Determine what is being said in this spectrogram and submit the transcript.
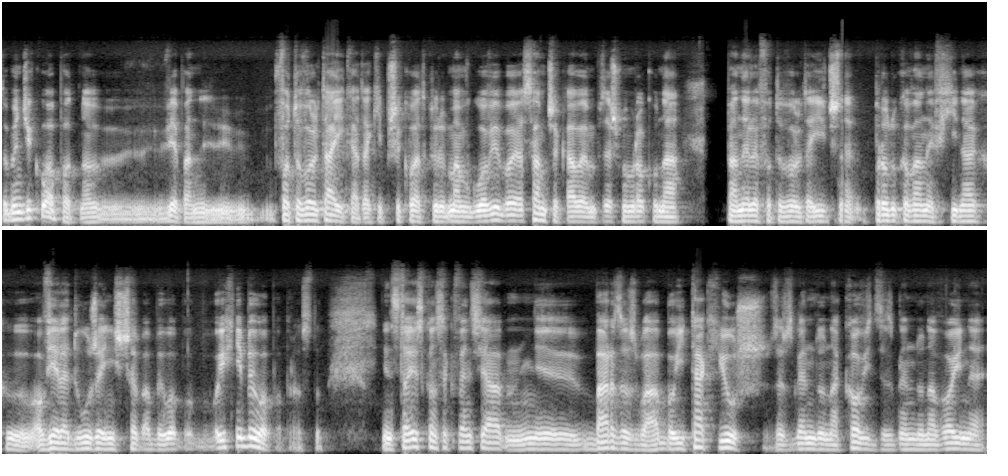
to będzie kłopot. No, wie pan, fotowoltaika, taki przykład, który mam w głowie, bo ja sam czekałem w zeszłym roku na panele fotowoltaiczne produkowane w Chinach y, o wiele dłużej niż trzeba było, bo, bo ich nie było po prostu. Więc to jest konsekwencja y, bardzo zła, bo i tak już ze względu na COVID, ze względu na wojnę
